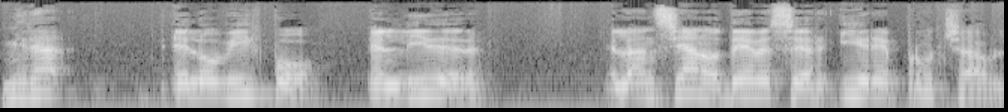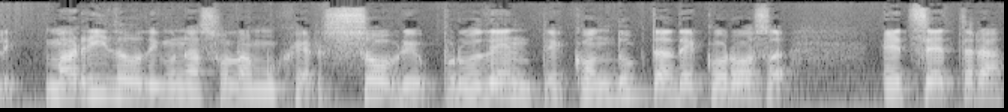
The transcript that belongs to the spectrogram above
Mira, el obispo, el líder, El anciano debe ser irreprochable, marido de una sola mujer, sobrio, prudente, conducta decorosa, etcétera,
